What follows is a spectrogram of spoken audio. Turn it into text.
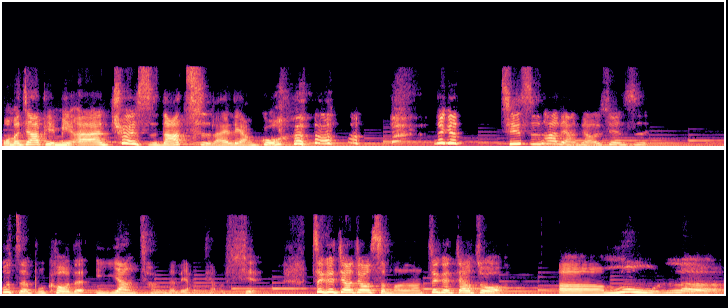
我们家平平安安，确实拿尺来量过。那个其实它两条线是不折不扣的一样长的两条线，这个叫做什么呢？这个叫做呃穆勒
